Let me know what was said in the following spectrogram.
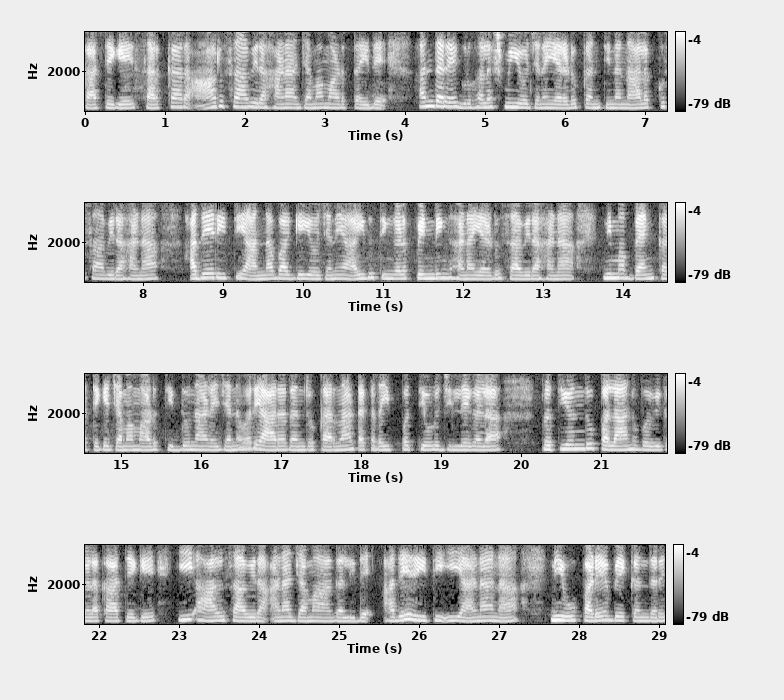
ಖಾತೆಗೆ ಸರ್ಕಾರ ಆರು ಸಾವಿರ ಹಣ ಜಮಾ ಮಾಡುತ್ತಾ ಇದೆ. ಅಂದರೆ ಗೃಹಲಕ್ಷ್ಮಿ ಯೋಜನೆ ಎರಡು ಕಂತಿನ ನಾಲ್ಕು ಸಾವಿರ ಹಣ, ಅದೇ ರೀತಿ ಅನ್ನಭಾಗ್ಯ ಯೋಜನೆ ಐದು ತಿಂಗಳ ಪೆಂಡಿಂಗ್ ಹಣ ಎರಡು ಸಾವಿರ ಹಣ ನಿಮ್ಮ ಬ್ಯಾಂಕ್ ಖಾತೆಗೆ ಜಮಾ ಮಾಡುತ್ತಿದ್ದು ನಾಳೆ ಜನವರಿ ಆರರಂದು ಕರ್ನಾಟಕದ ಇಪ್ಪತ್ತೇಳು ಜಿಲ್ಲೆಗಳ ಪ್ರತಿಯೊಂದು ಫಲಾನುಭವಿಗಳ ಖಾತೆಗೆ ಈ ಆರು ಸಾವಿರ ಹಣ ಜಮಾ ಆಗಲಿದೆ. ಅದೇ ರೀತಿ ಈ ಹಣನ ನೀವು ಪಡೆಯಬೇಕೆಂದರೆ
